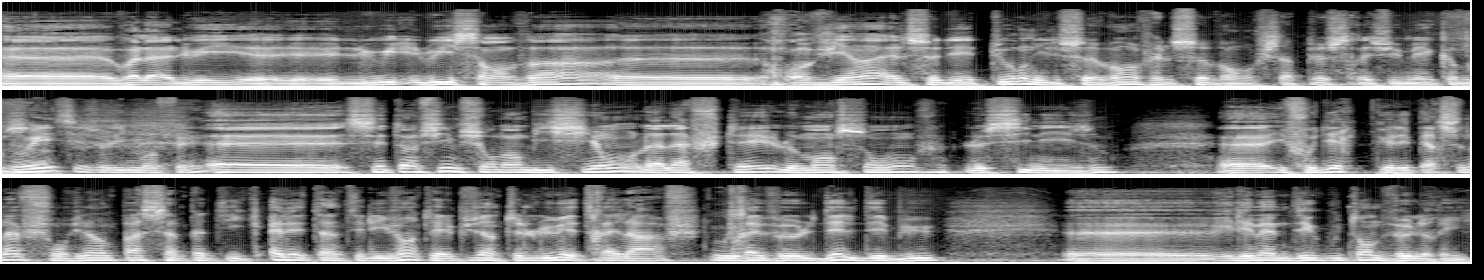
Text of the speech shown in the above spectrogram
Euh, voilà, lui, euh, lui, lui s'en va, euh, revient, elle se détourne, il se venge, elle se venge. Ça peut se résumer comme ça. Oui, c'est joliment fait. Euh, c'est un film sur l'ambition, la lâcheté, le mensonge, le cynisme. Euh, il faut dire que les personnages sont évidemment pas sympathiques. Elle est intelligente, elle est plus intelligente. Lui est très lâche, très veule dès le début. Euh, il est même dégoûtant de veulerie.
